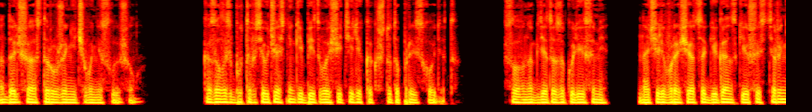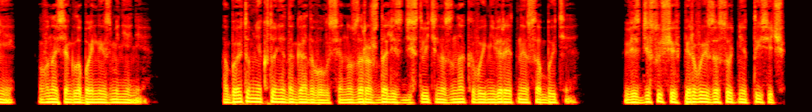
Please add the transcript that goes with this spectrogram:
а дальше Астер уже ничего не слышал. Казалось, будто все участники битвы ощутили, как что-то происходит. Словно где-то за кулисами начали вращаться гигантские шестерни, внося глобальные изменения. Об этом никто не догадывался, но зарождались действительно знаковые невероятные события. Вездесущая впервые за сотни тысяч,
